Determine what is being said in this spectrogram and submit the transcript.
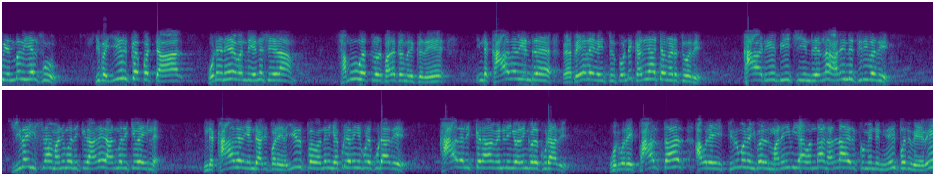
ஈர்ப்பு என்பது இயல்பு. இப்ப ஈர்க்கப்பட்டால் உடனே வந்து என்ன செய்யலாம்? சமூகத்தில் ஒரு பழக்கம் இருக்குது. இந்த காதல் என்ற அஹ், பெயரை வைத்துக்கொண்டு கல்யாட்டம் நடத்துவது. காடு பீச் என்று எல்லாம் அலைந்து திரிவது. இறை இஸ்லாம் அனுமதிக்கிறானே அனுமதிக்கவே இல்லை. இந்த காதல் என்ற அடிப்படையில் ஈர்ப்பை வந்து நீங்க எப்படி விளங்கிக் கூடாது காதலிக்கலாம் என்று நீங்க விளங்கிக் கூடாது ஒருவரை பார்த்தால் அவரை திருமண இவள் மனைவியா வந்தால் நல்லா இருக்கும் என்று நினைப்பது வேறு.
